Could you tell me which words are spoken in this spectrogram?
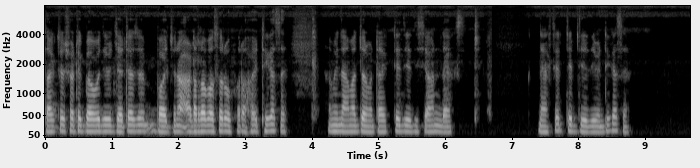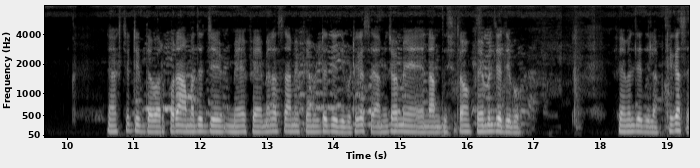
তারিখটা সঠিকভাবে দিবে, যেটা বয়স জন্য আঠারো বছর উপরে হয়, ঠিক আছে? আমি আমার জন্ম তারিখটা দিয়ে দিচ্ছি এখন নেক্সট নেক্সটের টিপ দিয়ে দিবেন, ঠিক আছে? নেক্সট টিপ দেওয়ার পরে আমাদের যে মেয়ে ফ্যামিল আছে, আমি ফ্যামিলিটা দিয়ে দিব, ঠিক আছে? আমি যখন মেয়ে নাম দিচ্ছি তখন ফ্যামিলি দিয়ে দিব। ফ্যামিলি দিয়ে দিলাম, ঠিক আছে?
